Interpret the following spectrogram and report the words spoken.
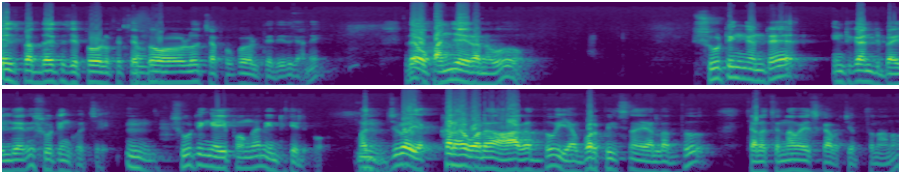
ఏజ్ పెద్ద అయితే చెప్పేవాళ్ళు చెప్పేవాళ్ళు చెప్పకపోయేవాళ్ళు తెలియదు కానీ. అదే ఓ పని చేయరా నువ్వు? షూటింగ్ అంటే ఇంటికాడ బయలుదేరి షూటింగ్కి వచ్చాయి. షూటింగ్ అయిపోగానే ఇంటికి వెళ్ళిపో. మధ్యలో ఎక్కడ కూడా ఆగద్దు ఎవరు పిలిచినా వెళ్ళొద్దు. చాలా చిన్న వయసు కాబట్టి చెప్తున్నాను.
